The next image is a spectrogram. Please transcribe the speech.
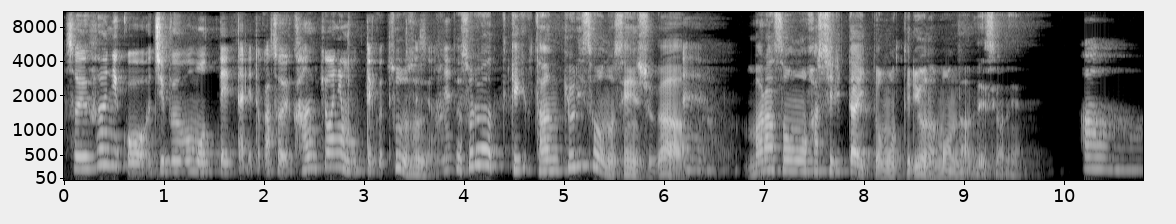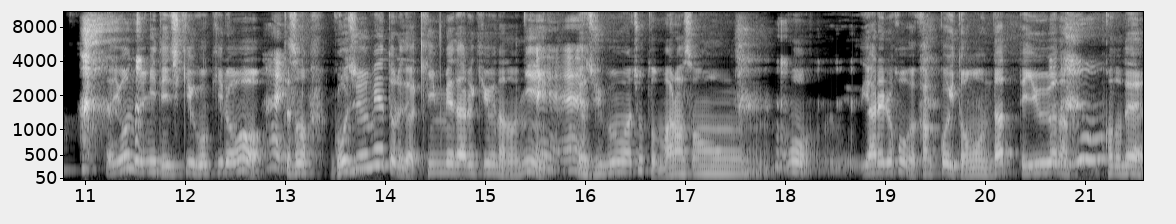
そういうふうにこう自分を持っていったりとか、そういう環境に持っていくって。ことですよね。でそれは結局短距離走の選手がええマラソンを走りたいと思ってるようなもんなんですよね。あで42.195キロを、はい。でその50メートルでは金メダル級なのに、ええ。いや自分はちょっとマラソンをやれる方がかっこいいと思うんだっていうような ことで、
